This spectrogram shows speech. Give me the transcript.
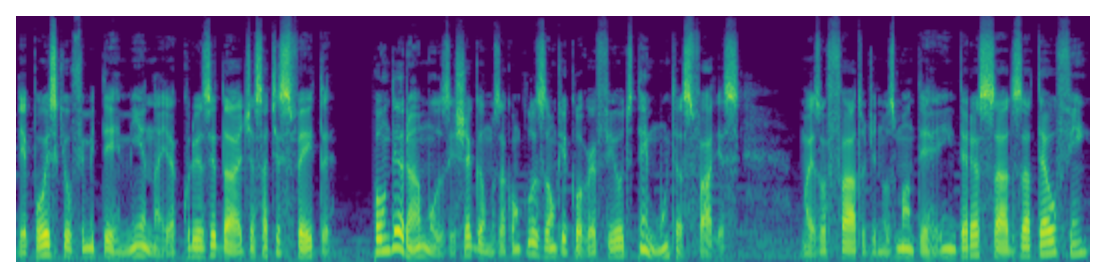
Depois que o filme termina e a curiosidade é satisfeita, ponderamos e chegamos à conclusão que Cloverfield tem muitas falhas, mas o fato de nos manter interessados até o fim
